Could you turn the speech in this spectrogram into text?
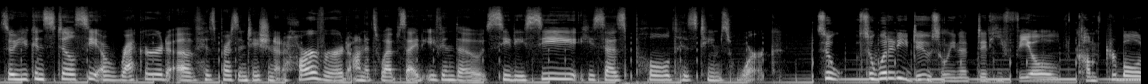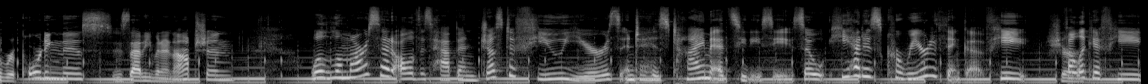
So you can still see a record of his presentation at Harvard on its website, even though CDC, he says, pulled his team's work. So, so what did he do, Selena? Did he feel comfortable reporting this? Is that even an option? Well, Lamar said all of this happened just a few years into his time at CDC. So he had his career to think of. He sure. felt like if he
